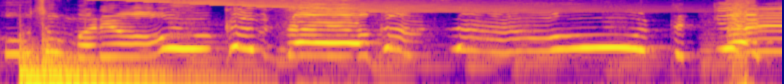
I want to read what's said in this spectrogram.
어 정말요? 어, 감사해요 감사해요. 어, 어떡해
